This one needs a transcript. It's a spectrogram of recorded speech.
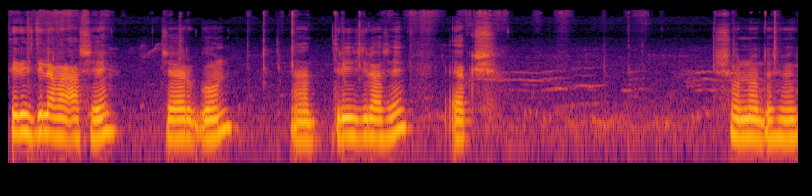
তিরিশ দিলে আমার আসে চার গুণ তিরিশ দিলে আসে একশো। শূন্য দশমিক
